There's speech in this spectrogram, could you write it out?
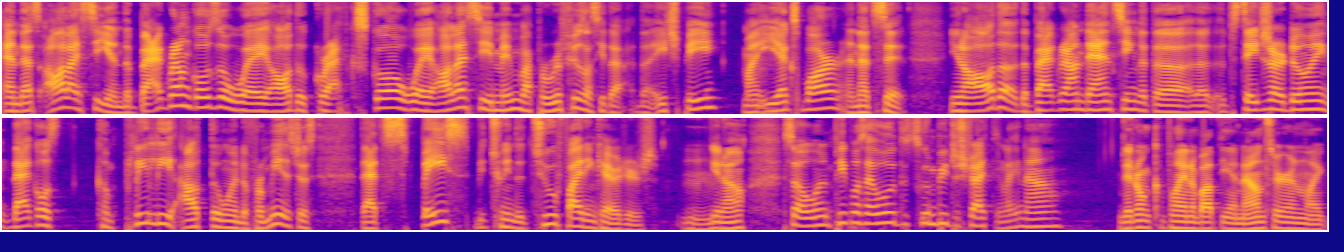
and that's all I see. And the background goes away, all the graphics go away. All I see, maybe my peripherals, I see the, the HP, my EX bar, and that's it. You know, all the, the background dancing that the, the stages are doing, that goes completely out the window. For me, it's just that space between the two fighting characters. You know? So when people say, oh, it's going to be distracting, like, no. They don't complain about the announcer and like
